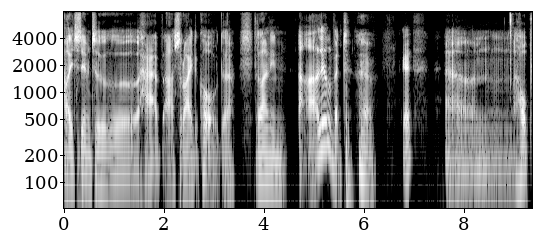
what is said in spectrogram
I seem to have a slight cold uh, running a, a little bit. okay, um, hope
